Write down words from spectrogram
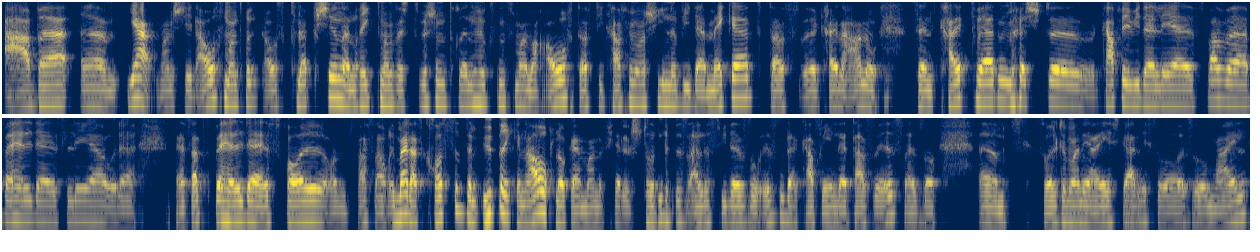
Aber ähm, ja, man steht auf, man drückt aufs Knöpfchen, dann regt man sich zwischendrin höchstens mal noch auf, dass die Kaffeemaschine wieder meckert, dass, äh, keine Ahnung, es entkalkt werden möchte, Kaffee wieder leer ist, Wasserbehälter ist leer oder der Ersatzbehälter ist voll und was auch immer. Das kostet im Übrigen auch locker mal eine Viertelstunde, bis alles wieder so ist und der Kaffee in der Tasse ist. Also ähm, sollte man ja eigentlich gar nicht so, so meinen.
